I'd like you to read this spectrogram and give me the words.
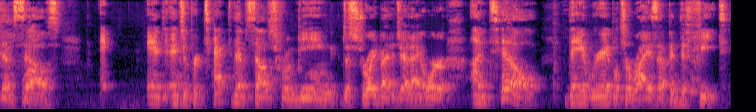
themselves and and to protect themselves from being destroyed by the Jedi Order until they were able to rise up and defeat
